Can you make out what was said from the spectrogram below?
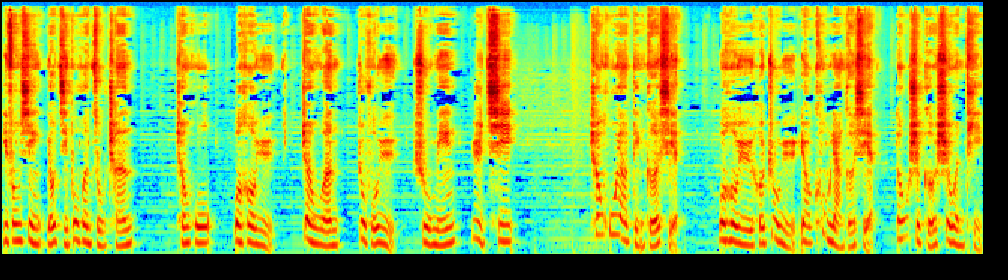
一封信由几部分组成：称呼、问候语。正文、祝福语、署名、日期、称呼要顶格写，问候语和祝语要空两格写，都是格式问题，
